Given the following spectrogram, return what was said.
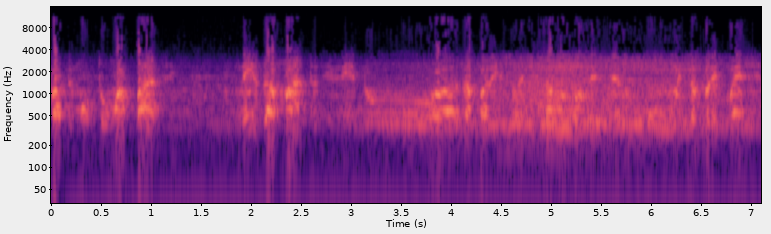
FAB montou uma base da mata, devido às aparições que estavam acontecendo com muita frequência,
